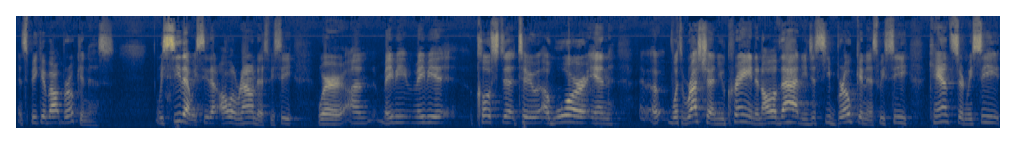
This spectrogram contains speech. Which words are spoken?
and speak about brokenness. We see that. We see that all around us. We see where um, maybe, maybe close to, to a war in, uh, with Russia and Ukraine and all of that, and you just see brokenness. We see cancer and we see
